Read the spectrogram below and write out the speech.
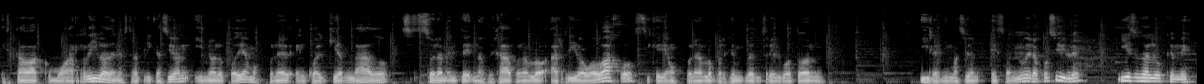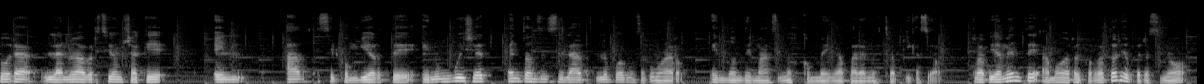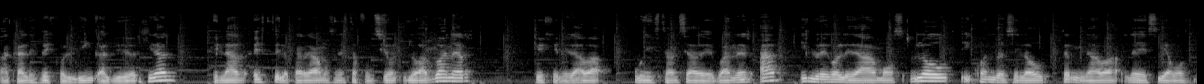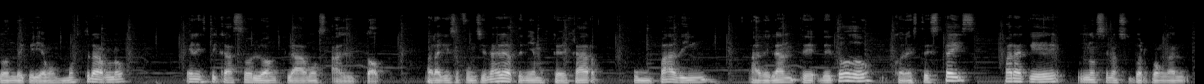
estaba como arriba de nuestra aplicación y no lo podíamos poner en cualquier lado, solamente nos dejaba ponerlo arriba o abajo, si queríamos ponerlo por ejemplo entre el botón y la animación eso no era posible. Y eso es algo que mejora la nueva versión ya que el ad se convierte en un widget, entonces el ad lo podemos acomodar en donde más nos convenga para nuestra aplicación. Rápidamente, a modo de recordatorio, pero si no, acá les dejo el link al video original. El add este lo cargábamos en esta función loadBanner, que generaba una instancia de banner add y luego le dábamos load y cuando ese load terminaba le decíamos dónde queríamos mostrarlo. En este caso lo anclábamos al top. Para que eso funcionara teníamos que dejar un padding adelante de todo con este space para que no se nos superpongan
